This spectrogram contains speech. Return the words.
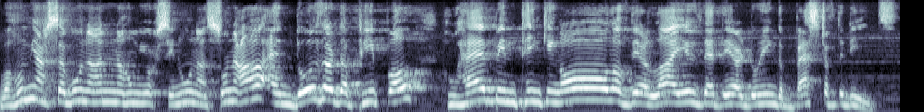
وَهُمْ يَحْسَبُونَ أَنَّهُمْ يُحْسِنُونَ صُنْعًا And those are the people who have been thinking all of their lives that they are doing the best of the deeds.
